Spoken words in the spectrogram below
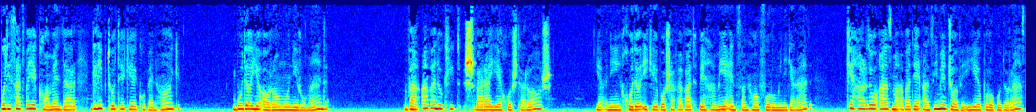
بودیستوی کامل در گلیپتوتک کوپنهاگ بودای آرام و نیرومند و اولوکیت شوره خوشتراش یعنی خدایی که با شفقت به همه انسانها فرو می نگرد که هر دو از معبد عظیم جاوئی بروبودور است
